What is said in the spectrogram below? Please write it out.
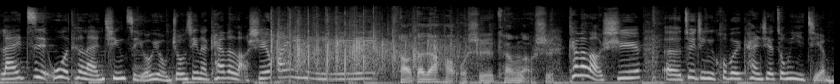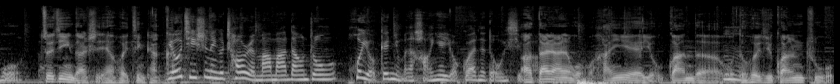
来自沃特兰亲子游泳中心的 Kevin 老师，欢迎你。好，大家好，我是 Kevin 老师。Kevin 老师，呃，最近会不会看一些综艺节目？最近一段时间会经常看尤其是那个超人妈妈当中，会有跟你们的行业有关的东西吗？啊，当然我们行业有关的，我都会去关注。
